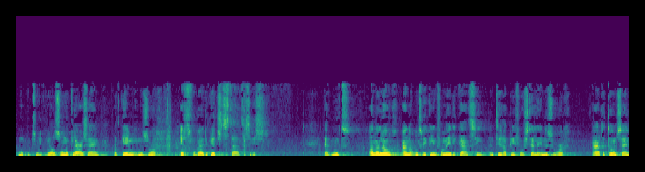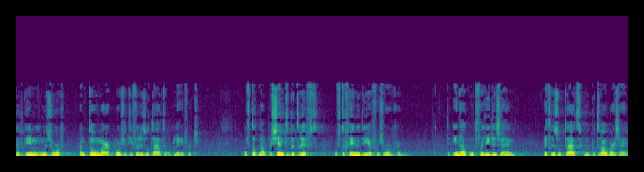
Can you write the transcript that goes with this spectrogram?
moet natuurlijk wel zonneklaar zijn dat gaming in de zorg echt voorbij de gadgetstatus is. Er moet analoog aan de ontwikkeling van medicatie en therapievoorstellen in de zorg, aangetoond zijn dat gaming in de zorg aantoonbaar positieve resultaten oplevert. Of dat nou patiënten betreft of degene die ervoor zorgen. De inhoud moet valide zijn, het resultaat moet betrouwbaar zijn.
